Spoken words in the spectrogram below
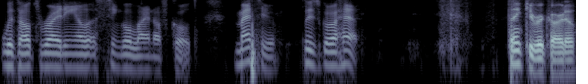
without writing a single line of code. Matthew, please go ahead. Thank you, Ricardo.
